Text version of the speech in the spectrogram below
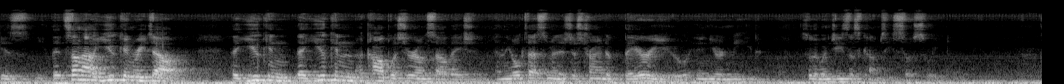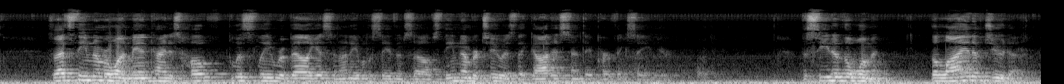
is that somehow you can reach out that you can that you can accomplish your own salvation. And the Old Testament is just trying to bury you in your need so that when Jesus comes, he's so sweet. So that's theme number one. Mankind is hopelessly rebellious and unable to save themselves. Theme number two is that God has sent a perfect Savior. The seed of the woman, the lion of Judah,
